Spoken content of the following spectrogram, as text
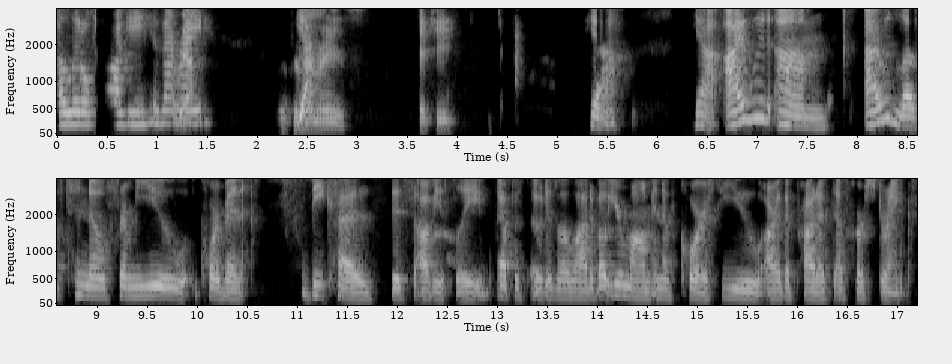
A little foggy. Is that Yeah. right? The Yeah. memory is iffy. Yeah. Yeah. I would um I would love to know from you, Corbin, because this obviously episode is a lot about your mom, and of course you are the product of her strength.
